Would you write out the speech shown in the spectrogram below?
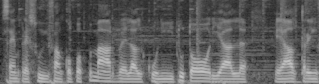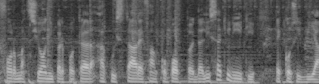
sempre sui Funko Pop Marvel, alcuni tutorial e altre informazioni per poter acquistare Funko Pop dagli Stati Uniti e così via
